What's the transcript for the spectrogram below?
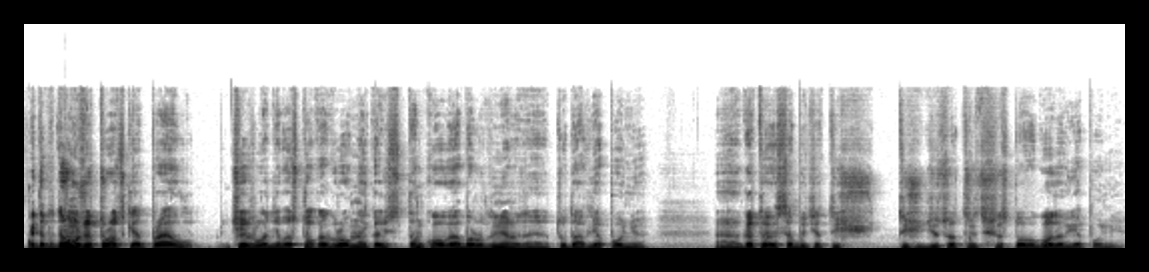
Это потом уже Троцкий отправил через Владивосток огромное количество танков и оборудования туда, в Японию, э, готовя события 1936 года в Японии.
